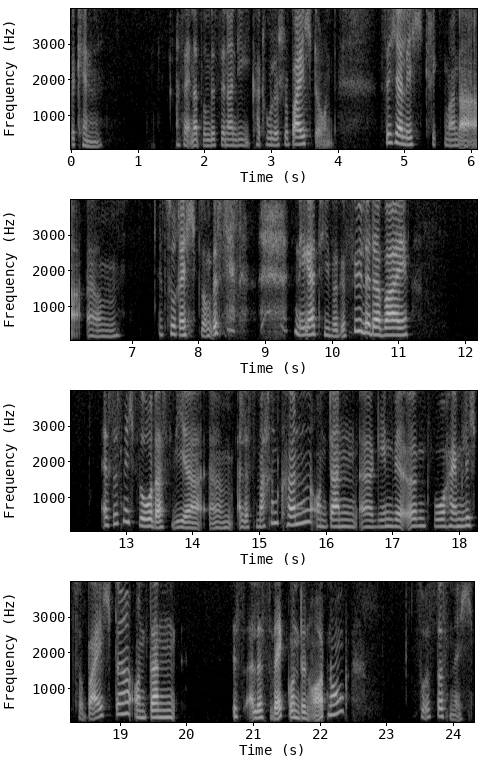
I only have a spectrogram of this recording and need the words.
bekennen. Das erinnert so ein bisschen an die katholische Beichte und sicherlich kriegt man da ähm, zu Recht so ein bisschen negative Gefühle dabei. Es ist nicht so, dass wir ähm, alles machen können und dann äh, gehen wir irgendwo heimlich zur Beichte und dann ist alles weg und in Ordnung. So ist das nicht.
